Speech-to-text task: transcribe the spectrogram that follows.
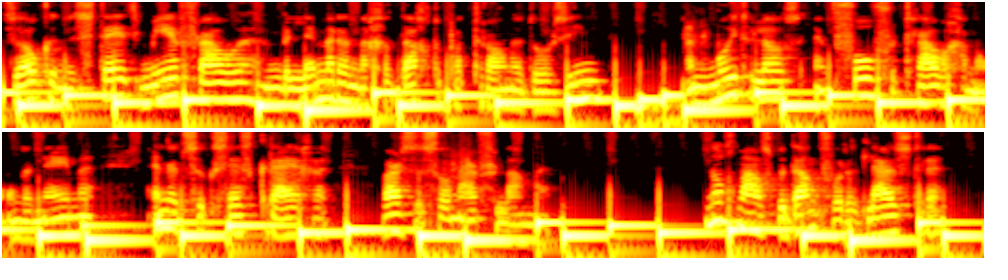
Zo kunnen steeds meer vrouwen hun belemmerende gedachtenpatronen doorzien en moeiteloos en vol vertrouwen gaan ondernemen en het succes krijgen waar ze zo naar verlangen. Nogmaals bedankt voor het luisteren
